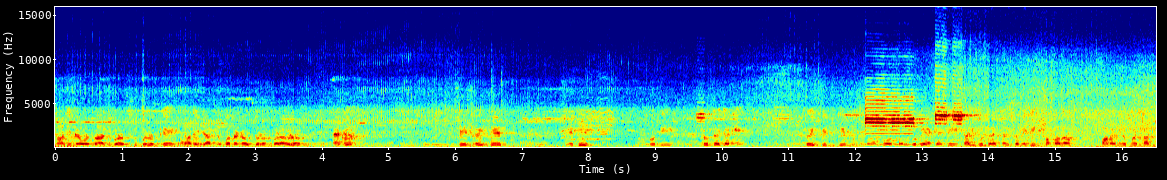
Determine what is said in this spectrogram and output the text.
স্বাধীনতা দিবস উপলক্ষে আমাদের জাতীয় পতাকা উত্তোলন করা হলো। এখন সেই শহীদদের স্মৃতির প্রতি শ্রদ্ধা জানিয়ে শহীদ ব্যক্তিকে পুষ্পার্ঘ অর্পণ করবে একে একে। কালীপুর ব্যবসায়ী সমিতির সম্পাদক, মাননীয় প্রশান্ত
